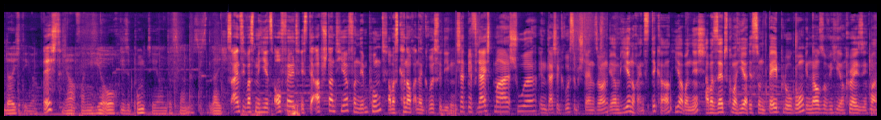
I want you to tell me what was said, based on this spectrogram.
gleich, Digga. Echt? Ja, vor allem hier auch diese Punkte hier und das hier und das ist gleich. Das Einzige, was mir hier jetzt auffällt, ist der Abstand hier von dem Punkt. Aber es kann auch an der Größe liegen. Ich hätte mir vielleicht mal Schuhe in gleicher Größe bestellen sollen. Wir haben hier noch einen Sticker, hier aber nicht. Aber selbst, guck mal, hier ist so ein Babe-Logo. Genauso wie hier. Crazy. Guck mal,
